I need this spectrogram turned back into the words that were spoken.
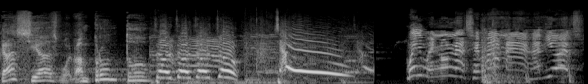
Gracias, vuelvan pronto. Chau, chau, chau, chau. Chau. Muy buena semana. Adiós.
